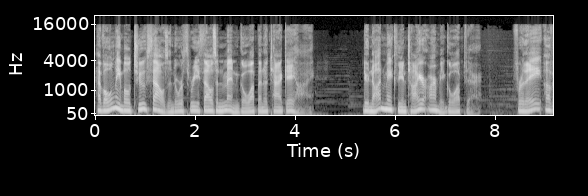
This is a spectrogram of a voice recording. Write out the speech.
Have only about 2,000 or 3,000 men go up and attack Ai. Do not make the entire army go up there, for they of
